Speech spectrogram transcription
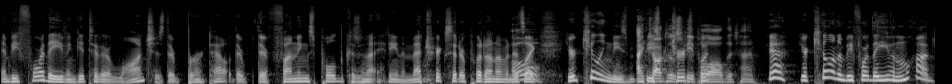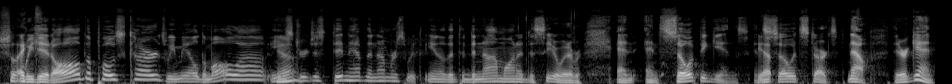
and before they even get to their launches, they're burnt out. Their their funding's pulled because they're not hitting the metrics that are put on them, and it's Oh. like you're killing these. I these talk to those people all the time. Yeah, you're killing them before they even launch. Like We did all the postcards. We mailed them all out. Yeah. Easter just didn't have the numbers with you know that the denom wanted to see or whatever. And and so it begins, and Yep. so it starts. Now there again,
